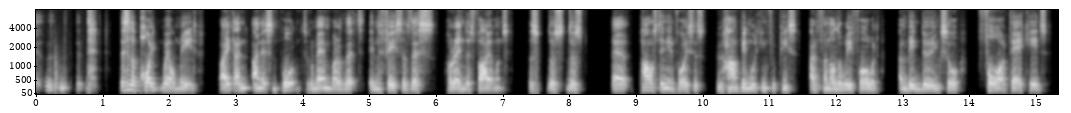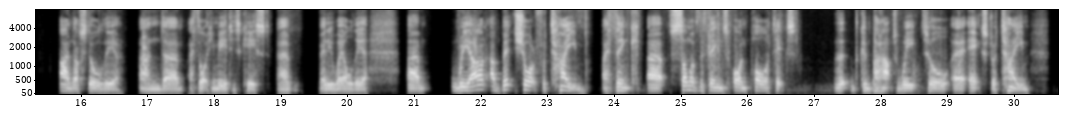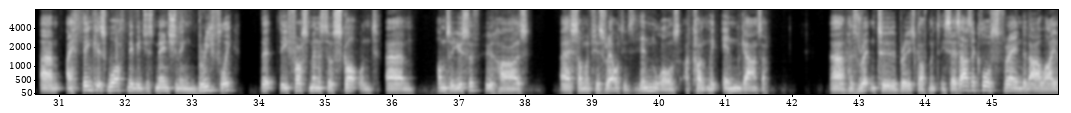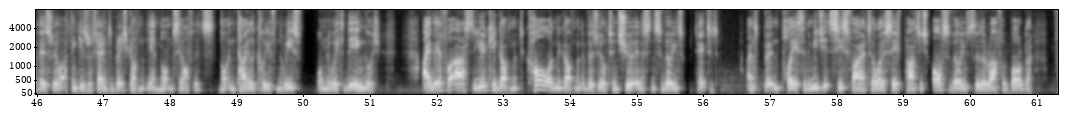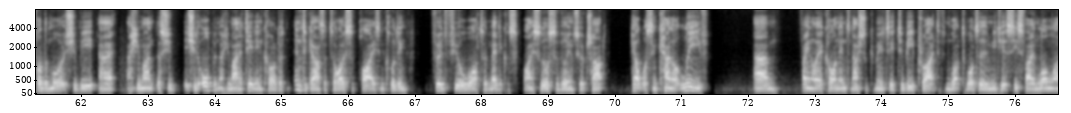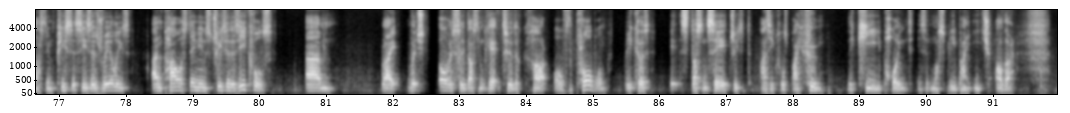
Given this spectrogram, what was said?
this is a point well made, right? And and it's important to remember that in the face of this horrendous violence, there's there's there's uh, Palestinian voices who have been looking for peace and for another way forward, and been doing so for decades, and are still there. And um, I thought he made his case uh, very well there. Um, we are a bit short for time. I think uh, some of the things on politics that can perhaps wait till uh, extra time. Um, I think it's worth maybe just mentioning briefly that the First Minister of Scotland, um, Humza Yousaf, who has uh, some of his relatives in laws are currently in Gaza, uh, has written to the British government. He says, as a close friend and ally of Israel, I think he's referring to the British government there, not himself. It's not entirely clear from the way he's formulated the English. I therefore ask the UK government to call on the government of Israel to ensure innocent civilians are protected and to put in place an immediate ceasefire to allow safe passage of civilians through the Rafah border. Furthermore, it should be uh, a human. This should it should open a humanitarian corridor into Gaza to allow supplies, including food, fuel, water, medical supplies, to those civilians who are trapped, helpless, and cannot leave. Um, finally, I call on the international community to be proactive and work towards an immediate ceasefire and long-lasting peace that sees Israelis and Palestinians treated as equals. Um, right, which obviously doesn't get to the heart of the problem because it doesn't say treated as equals by whom. The key point is it must be by each other.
